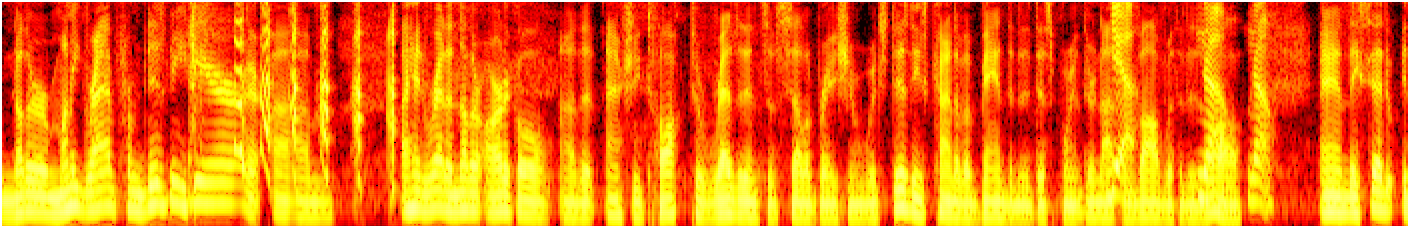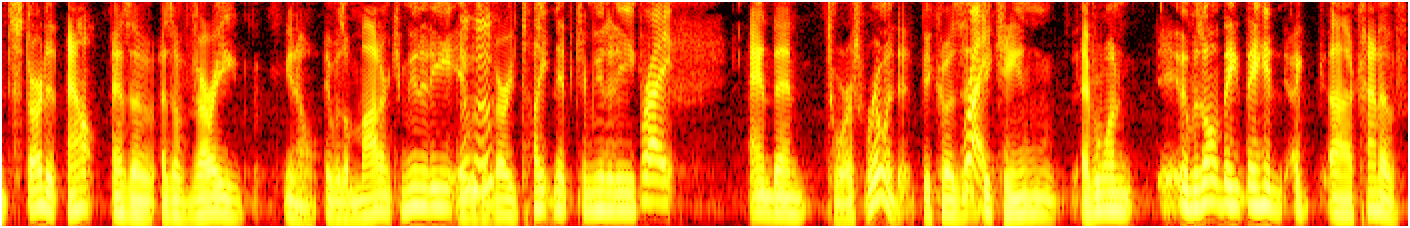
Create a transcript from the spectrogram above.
another money grab from Disney here. um, I had read another article uh, that actually talked to residents of Celebration, which Disney's kind of abandoned at this point. They're not Yeah. involved with it at No, all. no. And they said it started out as a as a very you know it was a modern community. It was a Mhm. very tight knit community, Right. and then tourists ruined it because Right. it became everyone. It was all they they had uh, kind of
